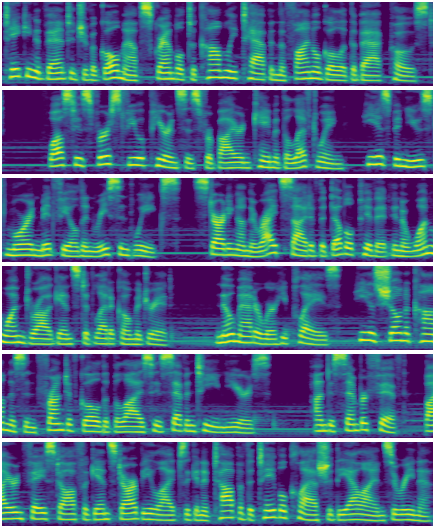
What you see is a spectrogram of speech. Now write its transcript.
taking advantage of a goalmouth scramble to calmly tap in the final goal at the back post. Whilst his first few appearances for Bayern came at the left wing, he has been used more in midfield in recent weeks, starting on the right side of the double pivot in a 1-1 draw against Atletico Madrid. No matter where he plays, he has shown a calmness in front of goal that belies his 17 years. On December 5, Bayern faced off against RB Leipzig in a top-of-the-table clash at the Allianz Arena.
